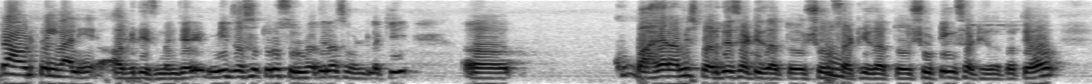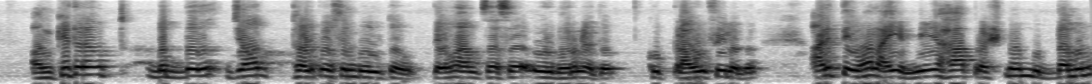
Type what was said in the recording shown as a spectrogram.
प्राऊड फील वाली आहे. अगदीच. म्हणजे मी जसं तुला सुरुवातीलाच म्हटलं की खूप बाहेर आम्ही स्पर्धेसाठी जातो शो साठी जातो शूटिंगसाठी जातो. तेव्हा अंकित राऊत बद्दल जेव्हा थर्ड पर्सन बोलतो तेव्हा आमचं असं ऊर भरून येतो. खूप प्राऊड फील होतं. आणि तेव्हा नाही मी हा प्रश्न मुद्दामून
